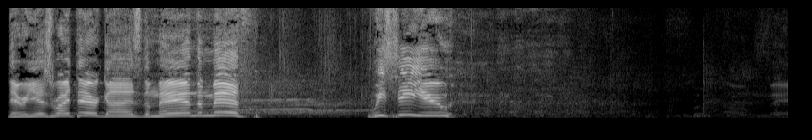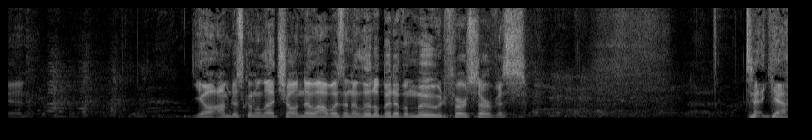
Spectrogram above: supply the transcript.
There he is right there, guys. The man, the myth. We see you. Yo, I'm just gonna let y'all know I was in a little bit of a mood first service. Yeah,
